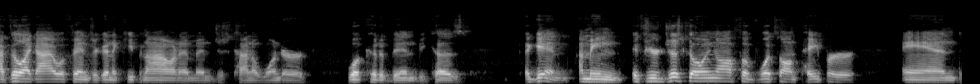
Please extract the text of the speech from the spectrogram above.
I feel like Iowa fans are going to keep an eye on him and just kind of wonder what could have been because, again, I mean, if you're just going off of what's on paper and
